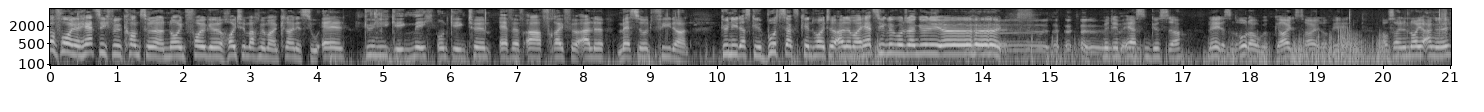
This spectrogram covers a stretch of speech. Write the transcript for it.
So Freunde, herzlich willkommen zu einer neuen Folge. Heute machen wir mal ein kleines Duell. Güni gegen mich und gegen Tim. FFA, frei für alle. Mesut Fiedern. Güni, das Geburtstagskind heute. Alle mal herzlichen Glückwunsch an Güni. Mit dem ersten Güster. Ne, das ist ein Rotauge. Geiles Teil, auf jeden Fall. Auf seine neue Angel.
